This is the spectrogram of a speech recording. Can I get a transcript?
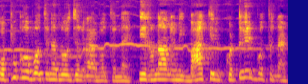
ఒప్పుకోబోతున్న రోజులు రాబోతున్నాయి. నీ రుణాలు నీ బాకీలు కొట్టివేయబోతున్నాడు.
